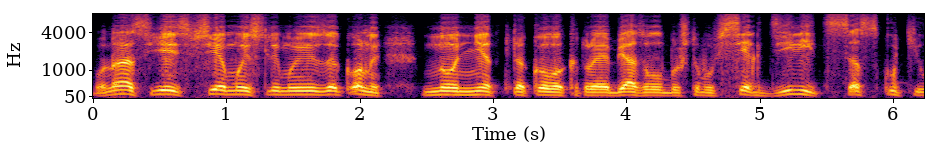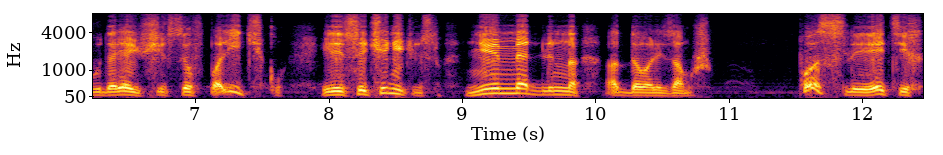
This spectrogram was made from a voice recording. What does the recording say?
У нас есть все мыслимые законы, но нет такого, который обязывал бы, чтобы всех девиц со скуки, ударяющихся в политику или сочинительство, немедленно отдавали замуж. После этих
